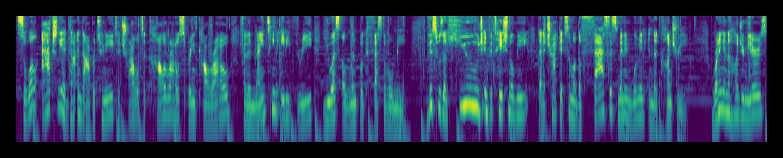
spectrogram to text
Sewell actually had gotten the opportunity to travel to Colorado Springs, Colorado for the 1983 US Olympic Festival meet. This was a huge invitational meet that attracted some of the fastest men and women in the country. Running in the 100 meters,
